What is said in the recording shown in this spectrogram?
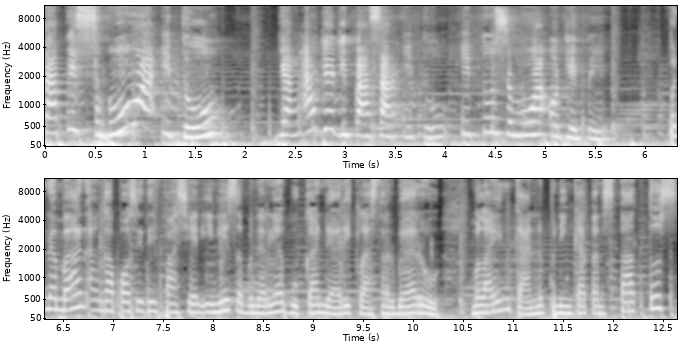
Tapi semua itu yang ada di pasar itu itu semua ODP. Penambahan angka positif pasien ini sebenarnya bukan dari klaster baru, melainkan peningkatan status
